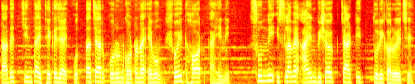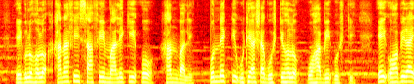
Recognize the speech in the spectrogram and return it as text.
তাদের চিন্তায় থেকে যায় অত্যাচার, করুণ ঘটনা এবং শহীদ হওয়ার কাহিনী। সুন্নি ইসলামে আইন বিষয়ক চারটি তরিকা রয়েছে। এগুলো হলো হানাফি, সাফি, মালিকি ও হানবালি। অন্য একটি উঠে আসা গোষ্ঠী হলো ওহাবি গোষ্ঠী। এই ওহাবিরাই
